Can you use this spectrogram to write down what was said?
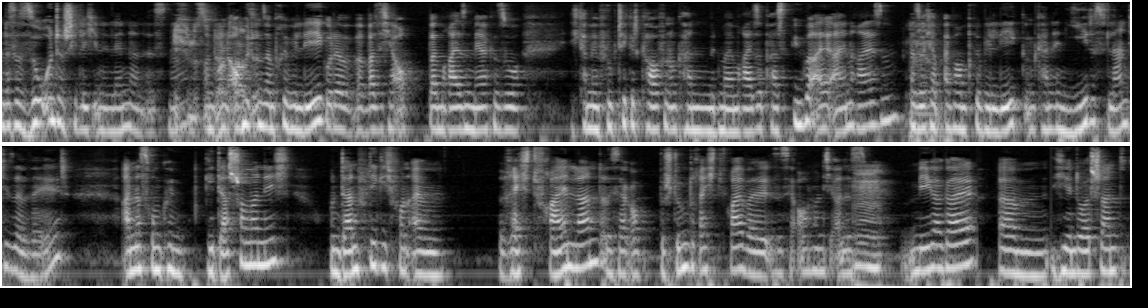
Und dass das so unterschiedlich in den Ländern ist. Ne? Ich das und, und auch krass. mit unserem Privileg oder was ich ja auch beim Reisen merke, so, ich kann mir ein Flugticket kaufen und kann mit meinem Reisepass überall einreisen. Also Ja. ich habe einfach ein Privileg und kann in jedes Land dieser Welt. Andersrum können, geht das schon mal nicht. Und dann fliege ich von einem recht freien Land, also ich sage auch bestimmt recht frei, weil es ist ja auch noch nicht alles Mhm. mega geil, ähm, hier in Deutschland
